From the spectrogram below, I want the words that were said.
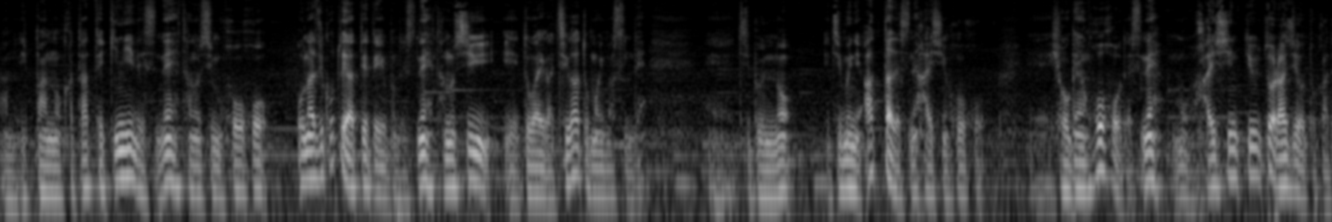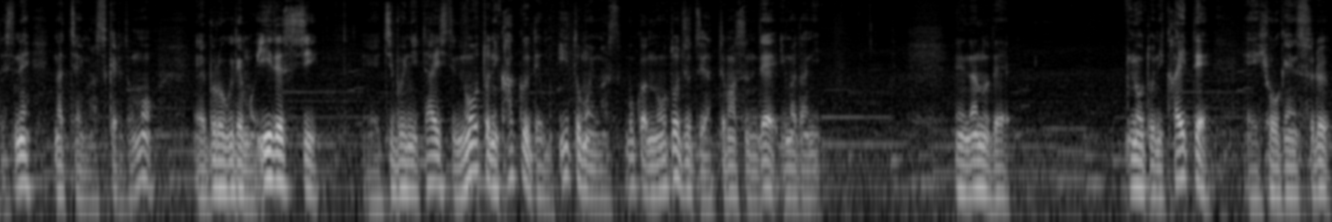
あの一般の方的にですね楽しむ方法同じことやっててもですね楽しい度合いが違うと思いますんで、えー、自分の自分に合ったですね配信方法、えー、表現方法ですねもう配信っていうとラジオとかですねなっちゃいますけれども、えー、ブログでもいいですし、え自分に対してノートに書くでもいいと思います。僕はノート術やってますんでいまだに、えなのでノートに書いて、え表現する、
